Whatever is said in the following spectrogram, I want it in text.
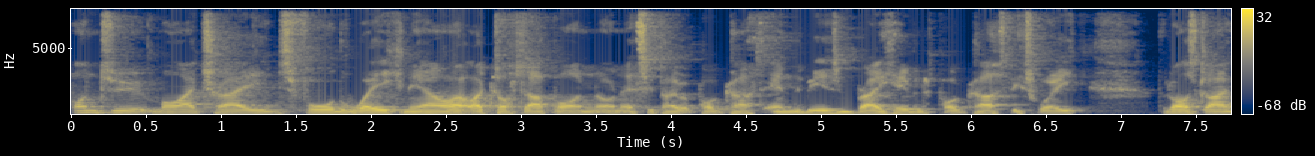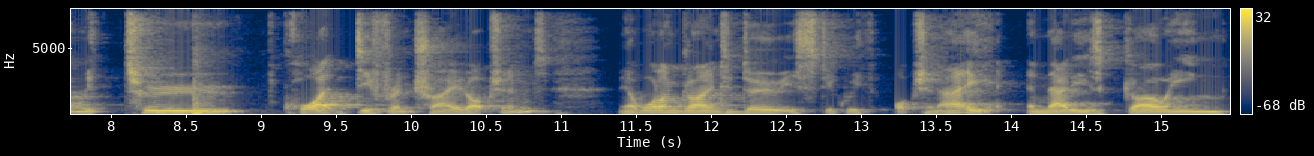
on to my trades for the week. Now, I, I tossed up on, on SC Playbook Podcast and the Beers and Break Even podcast this week that I was going with two quite different trade options. Now, what I'm going to do is stick with option A, and that is going.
